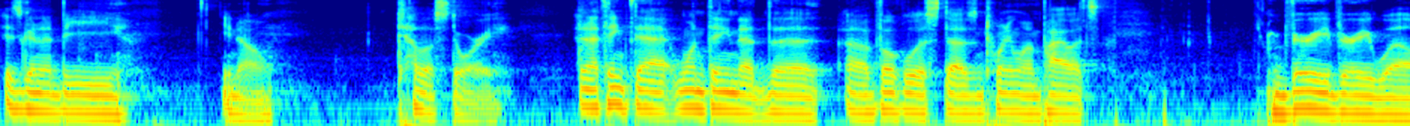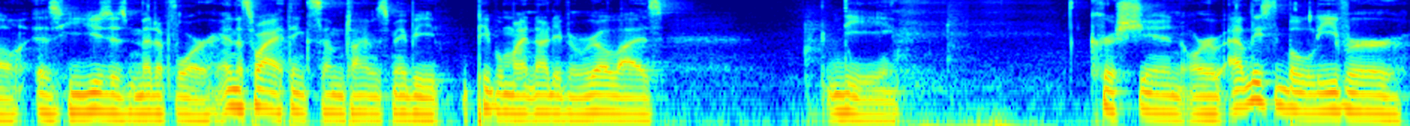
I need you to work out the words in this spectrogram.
is going to be, you know, tell a story. And I think that one thing that the uh, vocalist does in 21 Pilots very very well is he uses metaphor and that's why i think sometimes maybe people might not even realize the christian or at least believer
